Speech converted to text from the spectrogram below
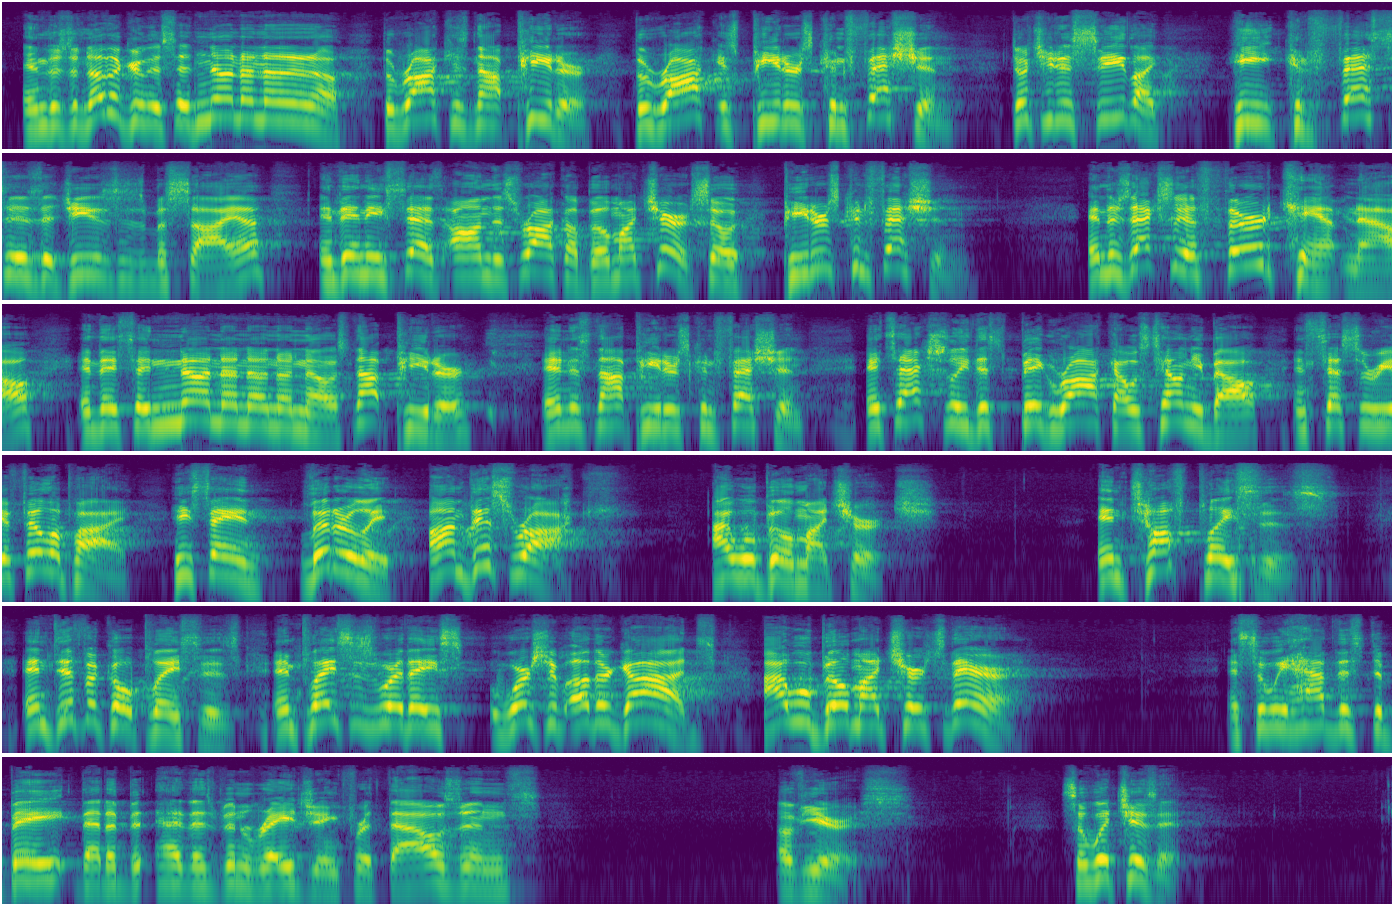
And there's another group that said, no, no, no, no, no. The rock is not Peter. The rock is Peter's confession. Don't you just see? Like, he confesses that Jesus is Messiah, and then he says, On this rock I'll build my church. So, Peter's confession. And there's actually a third camp now, and they say, No, no, no, no, no. It's not Peter, and it's not Peter's confession. It's actually this big rock I was telling you about in Caesarea Philippi. He's saying, literally, on this rock, I will build my church. In tough places, in difficult places, in places where they worship other gods, I will build my church there. And so we have this debate that has been raging for thousands of years. So, which is it?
